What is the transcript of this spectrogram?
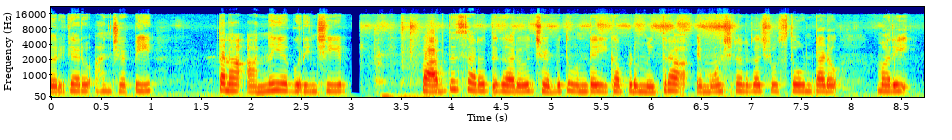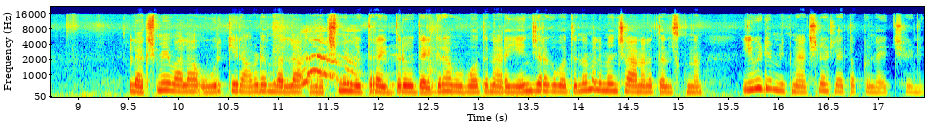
దొరికారు అని చెప్పి తన అన్నయ్య గురించి పార్థసారథి గారు చెబుతూ ఉంటే ఇకప్పుడు మిత్ర ఎమోషనల్గా చూస్తూ ఉంటాడు. మరి లక్ష్మి వాళ్ళ ఊరికి రావడం వల్ల లక్ష్మి మిత్ర ఇద్దరు దగ్గర అవ్వబోతున్నారు. ఏం జరగబోతుందో మళ్ళీ మన ఛానల్ తెలుసుకుందాం. ఈ వీడియో మీకు నచ్చినట్లయితే ఒక లైక్ చేయండి.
